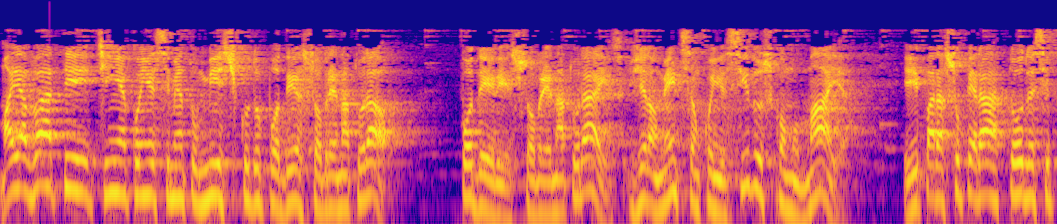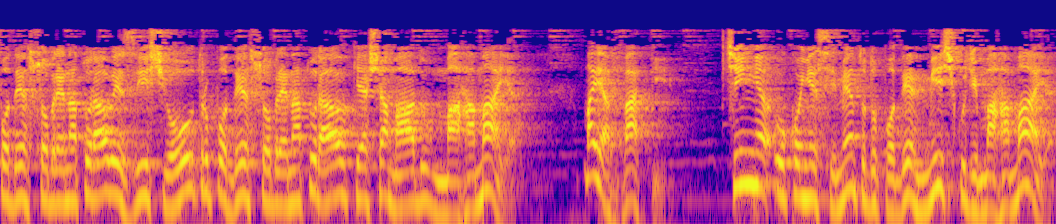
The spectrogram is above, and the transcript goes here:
Mayavati tinha conhecimento místico do poder sobrenatural. Poderes sobrenaturais geralmente são conhecidos como Maya e para superar todo esse poder sobrenatural existe outro poder sobrenatural que é chamado Mahamaya. Mayavati tinha o conhecimento do poder místico de Mahamaya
